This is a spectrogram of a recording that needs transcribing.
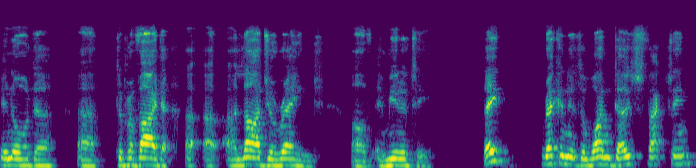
in order uh, to provide a, a, a larger range of immunity. They reckon it's a one dose vaccine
